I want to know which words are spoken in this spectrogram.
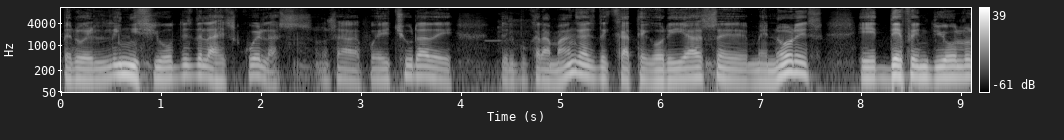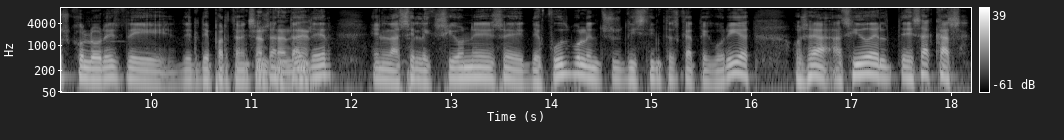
pero él inició desde las escuelas, o sea, fue hechura de, del Bucaramanga, es de categorías eh, menores, y defendió los colores de, del departamento de Santander. Santander en las selecciones eh, de fútbol en sus distintas categorías. O sea, ha sido de esa casa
